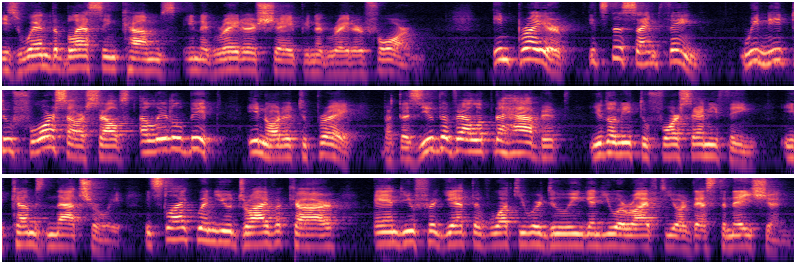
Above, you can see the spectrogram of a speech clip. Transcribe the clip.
is when the blessing comes in a greater shape, in a greater form. In prayer, it's the same thing. We need to force ourselves a little bit in order to pray. But as you develop the habit, you don't need to force anything. It comes naturally. It's like when you drive a car and you forget of what you were doing and you arrive to your destination.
